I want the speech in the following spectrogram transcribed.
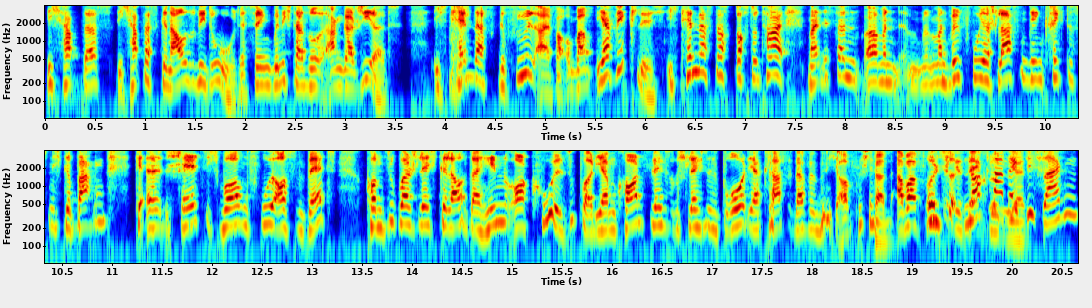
Ich habe das, ich habe das genauso wie du. Deswegen bin ich da so engagiert. Ich kenne das Gefühl einfach und beim, ja wirklich, ich kenne das doch, doch total. Man ist dann, äh, man, man will früher schlafen gehen, kriegt es nicht gebacken, ge- äh, schält sich morgen früh aus dem Bett, kommt super schlecht gelaunt dahin. Oh cool, super, die haben Cornflakes und schlechtes Brot. Ja klasse, dafür bin ich aufgestanden. Aber Und Frühstück ist nochmal möchte ich sagen,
